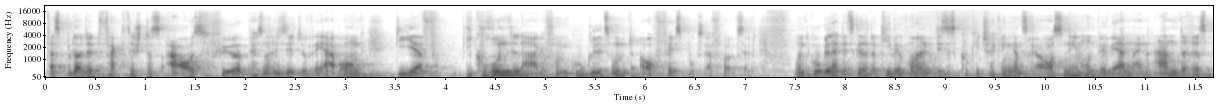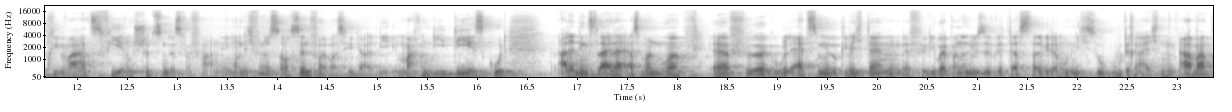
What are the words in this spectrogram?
Das bedeutet faktisch das Aus für personalisierte Werbung, die ja die Grundlage von Googles und auch Facebooks Erfolg sind. Und Google hat jetzt gesagt, okay, wir wollen dieses Cookie-Tracking ganz rausnehmen und wir werden ein anderes privatsphären-schützendes Verfahren nehmen. Und ich finde es auch sinnvoll, was sie da machen. Die Idee ist gut, allerdings leider erstmal nur äh, für Google Ads möglich, denn äh, für die Webanalyse wird das dann wiederum nicht so gut reichen. Aber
